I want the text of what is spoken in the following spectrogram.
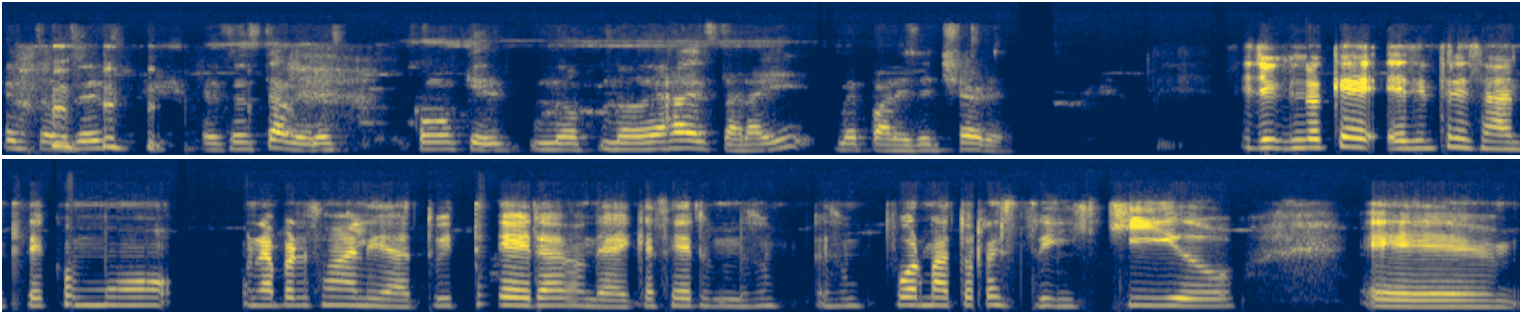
Entonces, eso también es como que no, no deja de estar ahí, me parece chévere. Yo creo que es interesante como una personalidad tuitera donde hay que hacer, es un, es un formato restringido, eh,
